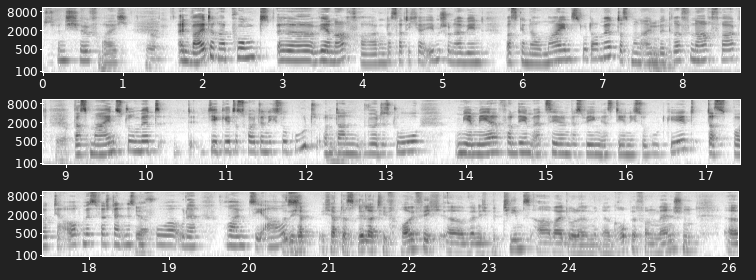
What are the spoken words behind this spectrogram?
Das finde ich hilfreich. Ja. Ein weiterer Punkt äh, wäre Nachfragen. Das hatte ich ja eben schon erwähnt. Was genau meinst du damit, dass man einen mhm. Begriff nachfragt? Ja. Was meinst du mit, dir geht es heute nicht so gut? Und mhm. dann würdest du mir mehr von dem erzählen, weswegen es dir nicht so gut geht. Das beugt ja auch Missverständnissen ja. vor oder räumt sie aus. Also ich habe ich hab das relativ häufig, äh, wenn ich mit Teams arbeite oder mit einer Gruppe von Menschen, äh,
